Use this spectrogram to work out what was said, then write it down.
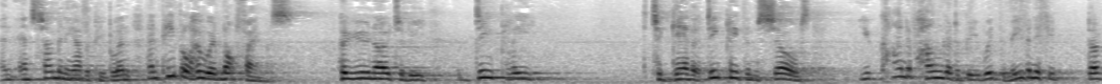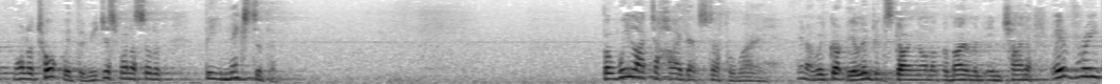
And, and so many other people. And, and people who are not famous, who you know to be deeply together, deeply themselves. You kind of hunger to be with them, even if you don't want to talk with them. You just want to sort of be next to them. But we like to hide that stuff away. You know, we've got the Olympics going on at the moment in China. Every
